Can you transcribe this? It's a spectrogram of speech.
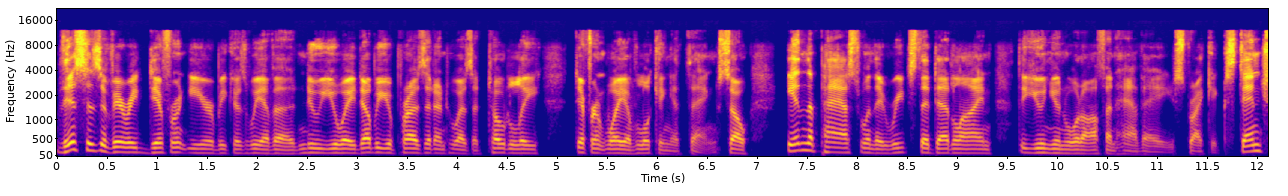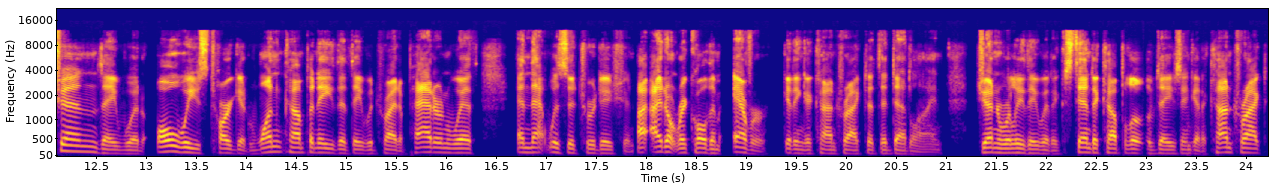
This is a very different year because we have a new UAW president who has a totally different way of looking at things. So in the past, when they reached the deadline, the union would often have a strike extension. They would always target one company that they would try to pattern with. And that was a tradition. I, I, don't recall them ever getting a contract at the deadline. Generally, they would extend a couple of days and get a contract.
